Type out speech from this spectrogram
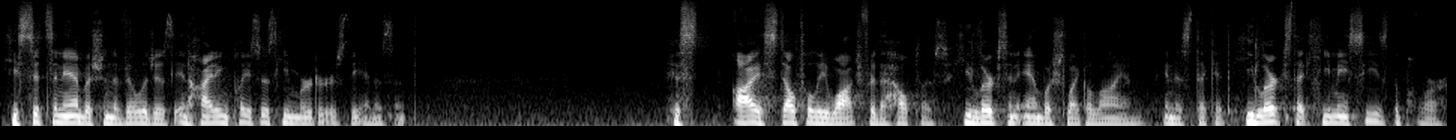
He sits in ambush in the villages. In hiding places, he murders the innocent. His eyes stealthily watch for the helpless. He lurks in ambush like a lion in his thicket. He lurks that he may seize the poor.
